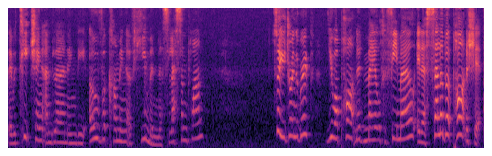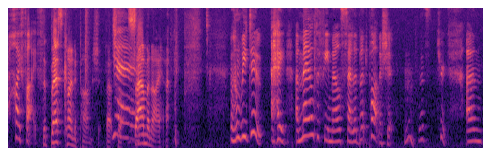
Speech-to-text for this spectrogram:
They were teaching and learning the Overcoming of Humanness lesson plan. So you join the group. You are partnered male to female in a celibate partnership. High five. The best kind of partnership. That's Yeah. what Sam and I have. we do a, a male to female celibate partnership. That's true. Um,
